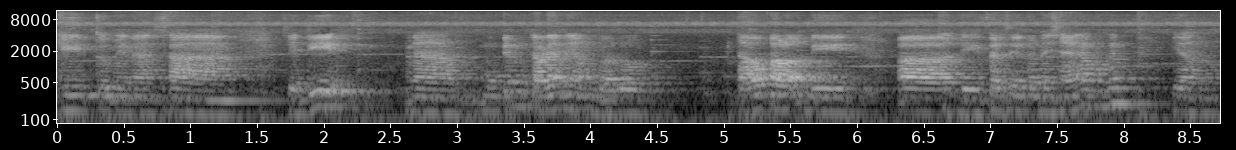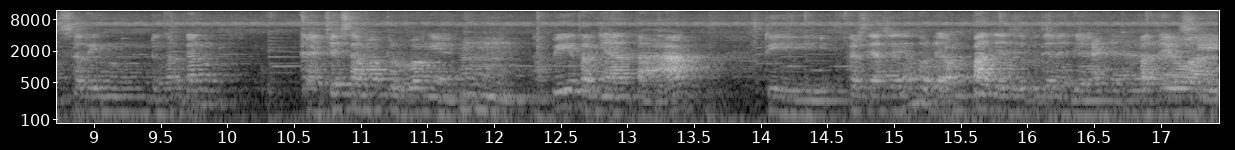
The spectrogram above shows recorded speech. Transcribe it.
gitu minasan jadi nah mungkin kalian yang baru tahu kalau di eh, di versi Indonesia kan mungkin yang sering dengar kan gajah sama beruang ya Hmm. tapi ternyata di versi aslinya tuh ada empat yang disebutin aja ada empat hewan si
